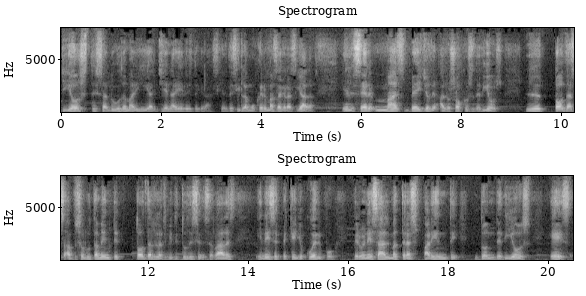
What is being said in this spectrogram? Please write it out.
Dios te saluda María, llena eres de gracia. Es decir, la mujer más agraciada, el ser más bello a los ojos de Dios. Todas, absolutamente todas las virtudes encerradas en ese pequeño cuerpo, pero en esa alma transparente donde Dios es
